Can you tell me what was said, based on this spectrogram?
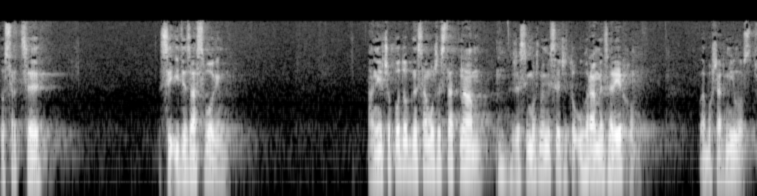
to srdce si ide za svojim. A niečo podobné sa môže stať nám, že si môžeme myslieť, že to uhráme s hriechom, lebo však milosť.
